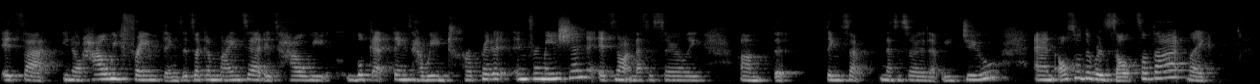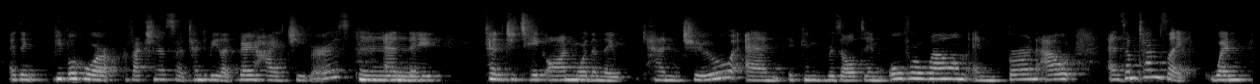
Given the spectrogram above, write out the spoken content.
it's that you know how we frame things it's like a mindset it's how we look at things how we interpret information it's not necessarily um, the things that necessarily that we do. And also the results of that like i think people who are perfectionists are, tend to be like very high achievers mm. and they tend to take on more than they can chew and it can result in overwhelm and burnout. And sometimes like when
